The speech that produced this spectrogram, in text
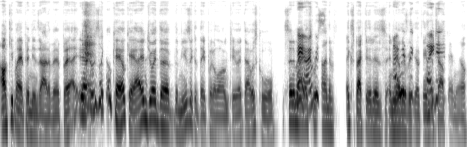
I'll keep my opinions out of it, but I, yeah, it was like okay, okay. I enjoyed the the music that they put along to it. That was cool. Cinematics I were was- kind of expected as any I other video game that's out there now.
